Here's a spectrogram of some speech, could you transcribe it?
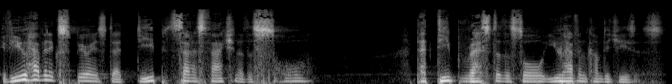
If you haven't experienced that deep satisfaction of the soul, that deep rest of the soul, you haven't come to Jesus.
